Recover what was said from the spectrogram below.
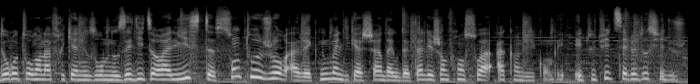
De retour dans l'Africa Newsroom, nos éditorialistes sont toujours avec nous, Malika Cher, Daoudata et Jean-François Akanji Kombe. Et tout de suite, c'est le dossier du jour.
